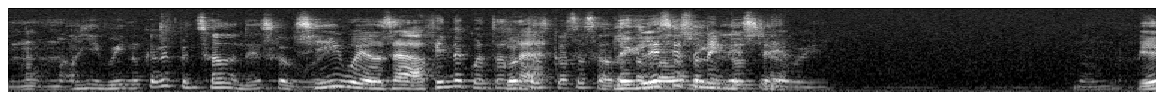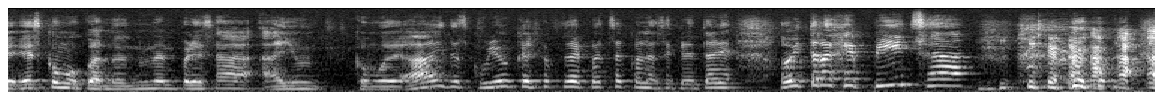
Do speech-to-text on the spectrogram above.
No, no, oye, güey, nunca había pensado en eso, güey. Sí, güey, o sea, a fin de cuentas, ¿Cuántas la- cosas la iglesia es una iglesia, industria. güey? No mames. e- es como cuando en una empresa hay un, como de, ay, descubrieron que el jefe se acuesta con la secretaria, hoy traje pizza.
